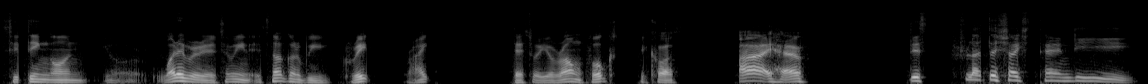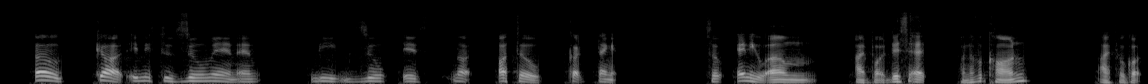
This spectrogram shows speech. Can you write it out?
sitting on your whatever it is. I mean, it's not gonna be great, right? That's where you're wrong, folks because I have this Fluttershy standee. Oh god, it needs to zoom in and the zoom is not auto. God dang it. So anyway, um I bought this at one of a con. I forgot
